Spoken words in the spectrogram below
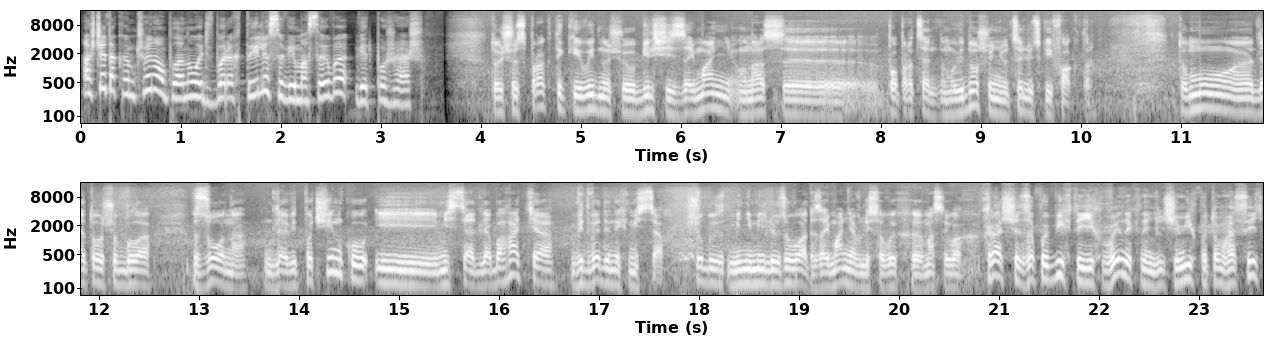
А ще таким чином планують вберегти лісові масиви від пожеж. То що з практики видно, що більшість займань у нас е, по процентному відношенню це людський фактор. Тому е, для того, щоб була зона для відпочинку і місця для багаття в відведених місцях, щоб мінімізувати займання в лісових е, масивах. Краще запобігти їх виникненню, чим їх потім гасити.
